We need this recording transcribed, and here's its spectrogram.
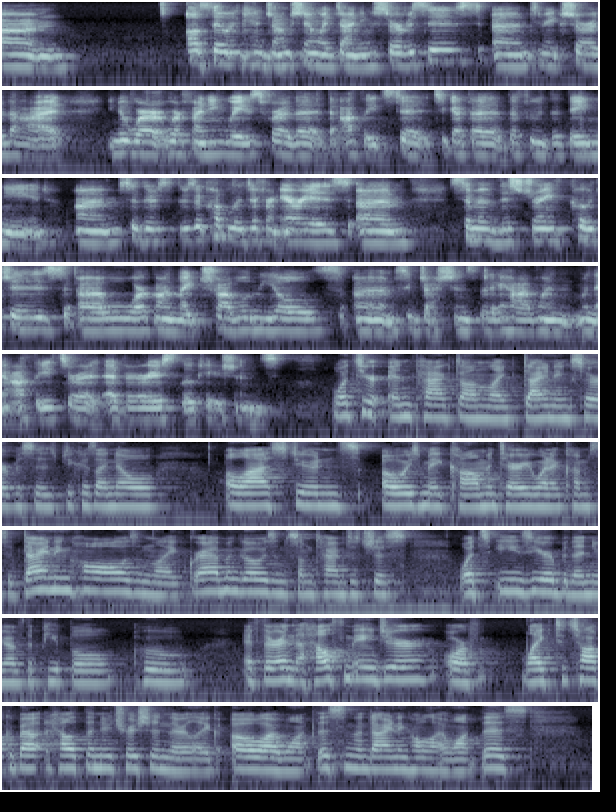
also in conjunction with dining services um, to make sure that you know we're, we're finding ways for the, the athletes to, to get the, the food that they need. Um, so there's there's a couple of different areas. Um, some of the strength coaches uh, will work on like travel meals um, suggestions that i have when when the athletes are at, at various locations. What's your impact on like dining services? Because i know a lot of students always make commentary when it comes to dining halls and like grab and goes and sometimes it's just what's easier, but then you have the people who, if they're in the health major or like to talk about health and nutrition, they're like, oh, I want this in the dining hall, I want this,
